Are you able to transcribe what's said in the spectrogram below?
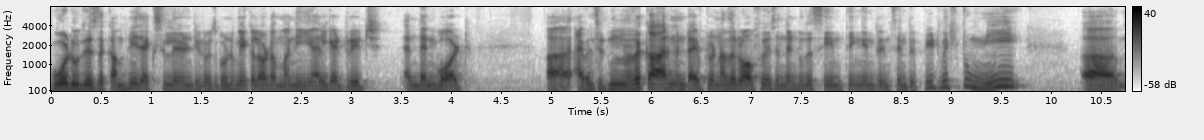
go do this. The company is excellent. You know, it's going to make a lot of money. I'll get rich, and then what? Uh, I will sit in another car and then drive to another office and then do the same thing and rinse and repeat, which to me uh,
